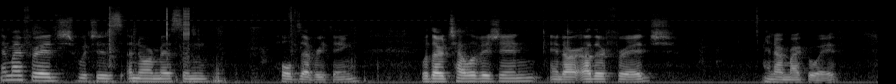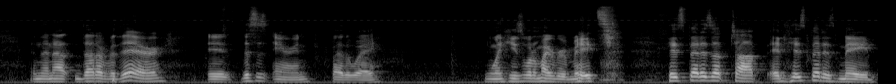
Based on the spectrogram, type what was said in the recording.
And my fridge, which is enormous and holds everything. With our television and our other fridge and our microwave. And then that, over there is, this is Aaron, by the way. He's one of my roommates. His bed is up top, and his bed is made,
